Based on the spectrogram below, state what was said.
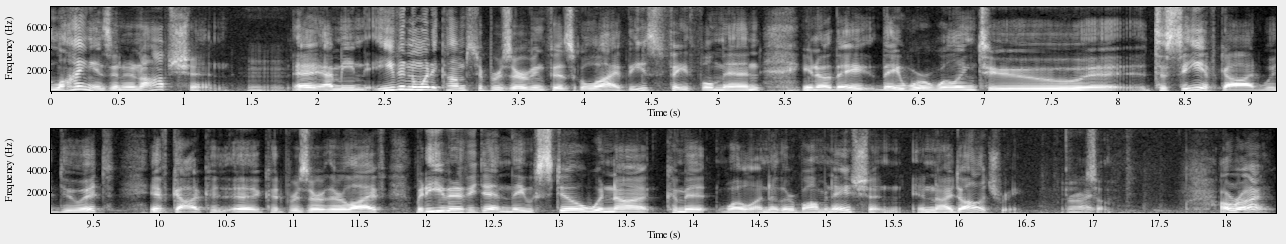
lying isn't an option. I I mean, even when it comes to preserving physical life, these faithful men, you know, they they were willing to uh, to see if God would do it, if God could uh, could preserve their life. But even if He didn't, they still would not commit well another abomination in idolatry. Right. So. All right.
